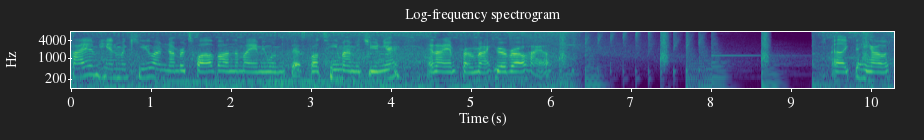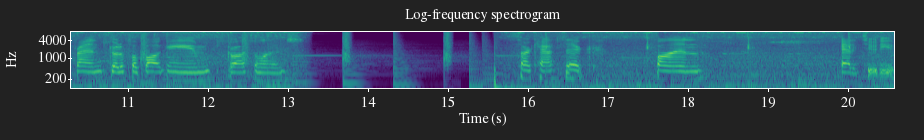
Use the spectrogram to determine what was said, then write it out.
Hi, I'm Hannah McCue. I'm number 12 on the Miami women's basketball team. I'm a junior, and I am from Rocky River, Ohio. I like to hang out with friends, go to football games, go out to lunch. Sarcastic, fun, attitudey.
